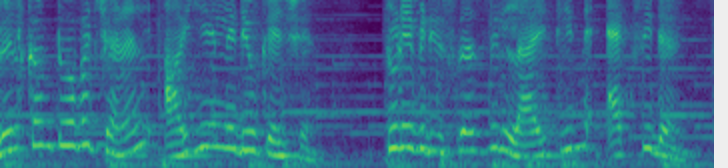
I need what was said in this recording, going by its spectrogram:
Welcome to our channel IL Education. Today we discuss the lighting accidents.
